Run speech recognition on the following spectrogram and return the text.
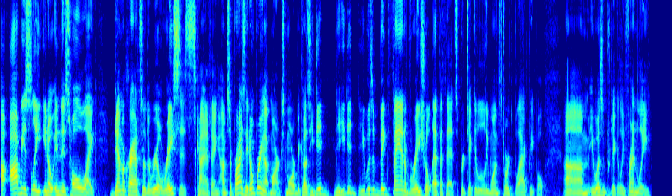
obviously you know in this whole like Democrats are the real racists kind of thing. I'm surprised they don't bring up Marx more because he did he did he was a big fan of racial epithets, particularly ones towards black people. Um, he wasn't particularly friendly,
